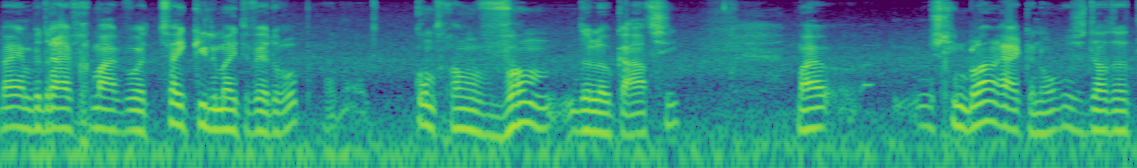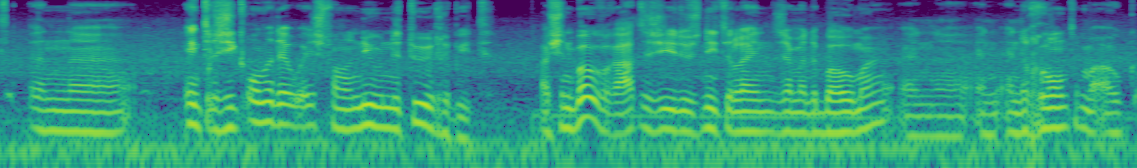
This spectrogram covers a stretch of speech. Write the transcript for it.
bij een bedrijf gemaakt wordt twee kilometer verderop. Het komt gewoon van de locatie. Maar misschien belangrijker nog is dat het een eh, intrinsiek onderdeel is van een nieuw natuurgebied. Als je naar boven gaat, dan zie je dus niet alleen zeg maar, de bomen en, eh, en, en de grond, maar ook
